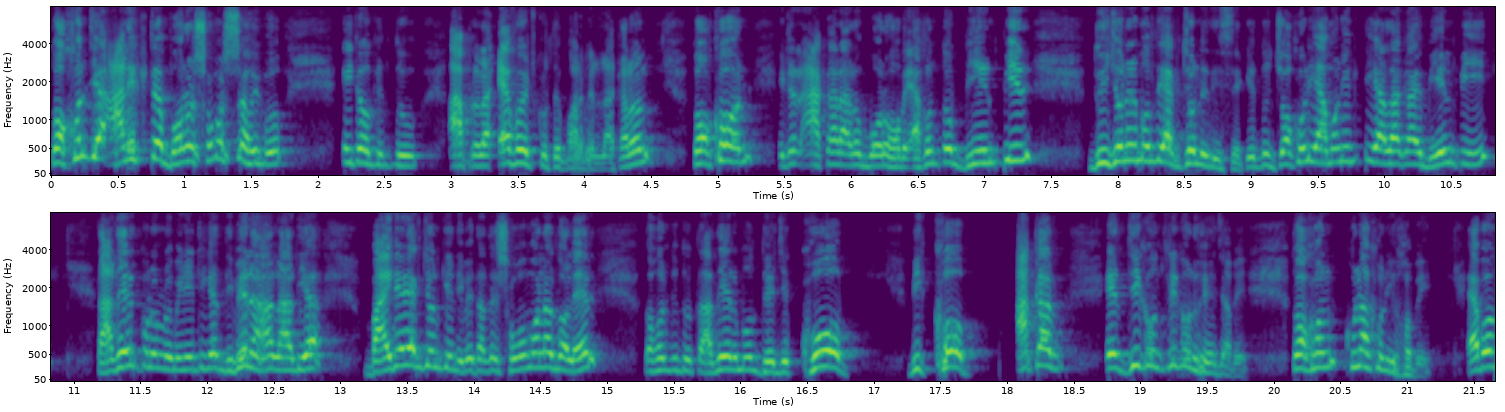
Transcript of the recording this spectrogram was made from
তখন যে আরেকটা বড় সমস্যা হইব, এটাও কিন্তু আপনারা অ্যাভয়েড করতে পারবেন না। কারণ তখন এটার আকার আরও বড় হবে। এখন তো বিএনপির দুইজনের মধ্যে একজনে দিছে। কিন্তু যখনই এমন একটি এলাকায় বিএনপি তাদের কোনো নমিনেটিকে দিবে না না দিয়া বাইরের একজনকে দিবে, তাদের সমমনা দলের, তখন কিন্তু তাদের মধ্যে যে ক্ষোভ, বিক্ষোভ আকার এর দ্বিগুণ ত্রিগুণ হয়ে যাবে। তখন খুনাখুনি হবে এবং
